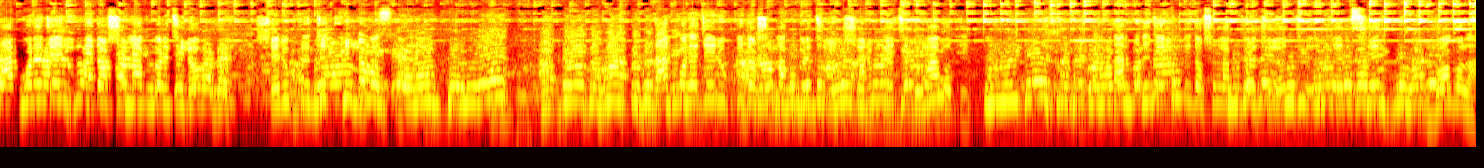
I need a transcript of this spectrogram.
তারপরে যে রূপটি দর্শন লাভ করেছিল, সে রূপটি হচ্ছে আপনাদের তারপরে যে রূপটি দর্শন লাভ করেছিল, সে রূপটি হচ্ছে ধূমাবতী। তারপরে যে রূপটি দর্শন লাভ করেছিল, সে হচ্ছে বগলা।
